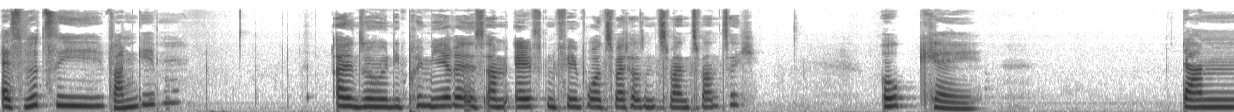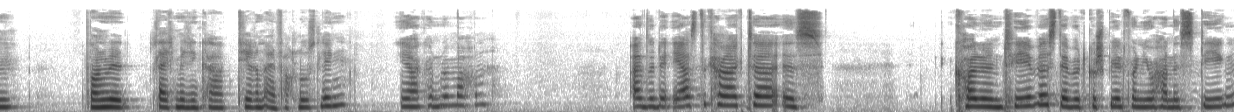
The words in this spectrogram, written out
es wird sie wann geben? Also die Premiere ist am 11. Februar 2022. Okay. Dann wollen wir gleich mit den Charakteren einfach loslegen. Ja, können wir machen. Also der erste Charakter ist Colin Tevis, der wird gespielt von Johannes Degen.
